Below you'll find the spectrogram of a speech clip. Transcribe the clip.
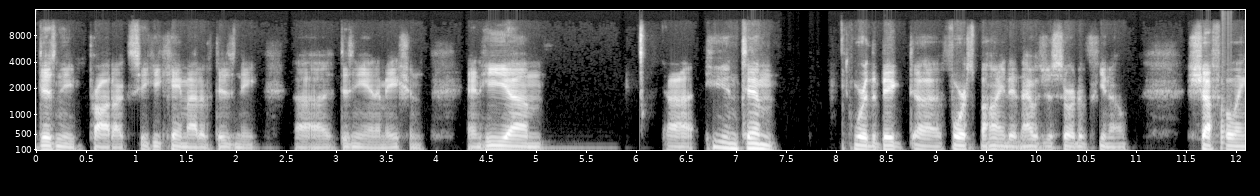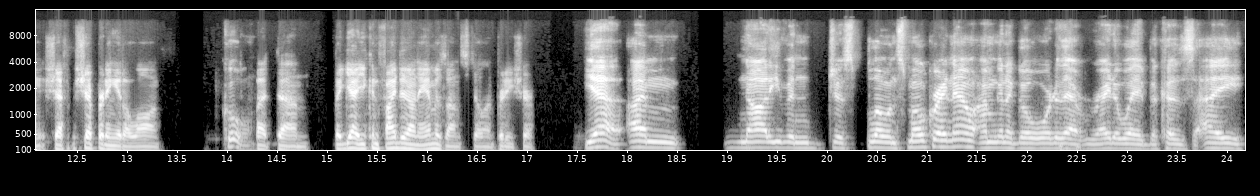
Disney products. He, he came out of Disney, uh, Disney Animation, and he um, uh, he and Tim were the big uh, force behind it, and I was just sort of you know shuffling, shef- shepherding it along. Cool. But um, but yeah, you can find it on Amazon still. I'm pretty sure. Yeah, I'm not even just blowing smoke right now. I'm gonna go order that right away because I,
